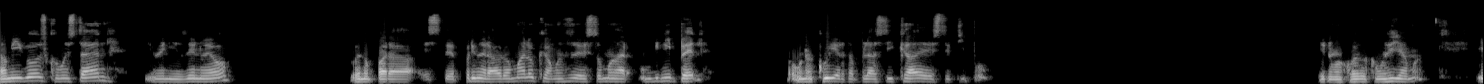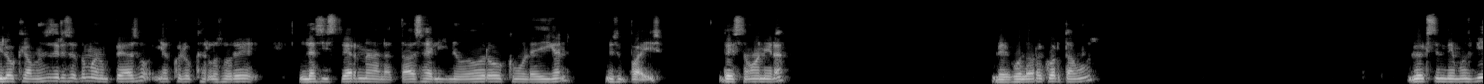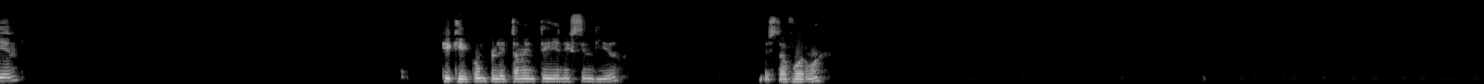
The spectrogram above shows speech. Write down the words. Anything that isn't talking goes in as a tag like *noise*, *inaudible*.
Amigos, ¿cómo están? Bienvenidos de nuevo. Bueno, para esta primera broma lo que vamos a hacer es tomar un vinipel o una cubierta plástica de este tipo. Yo no me acuerdo cómo se llama. Y lo que vamos a hacer es tomar un pedazo y a colocarlo sobre la cisterna, la taza, el inodoro, como le digan en su país. De esta manera. Luego lo recortamos. Lo extendemos bien. Que quede completamente bien extendido. De esta forma.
